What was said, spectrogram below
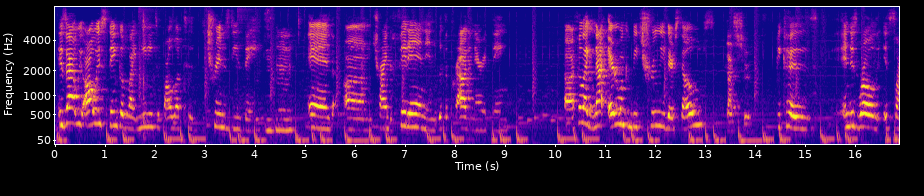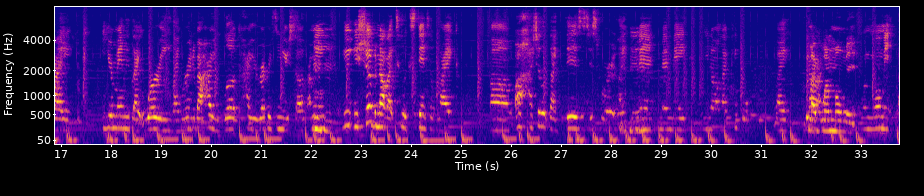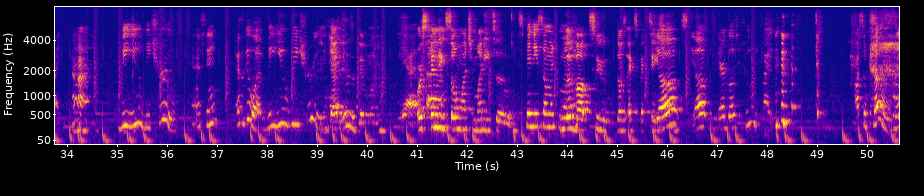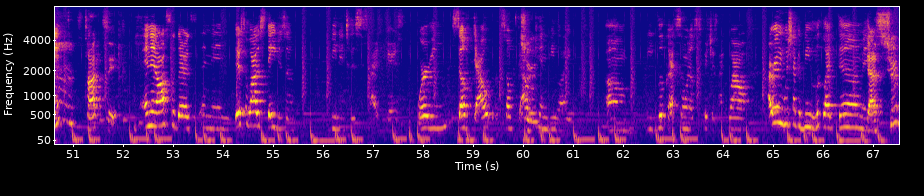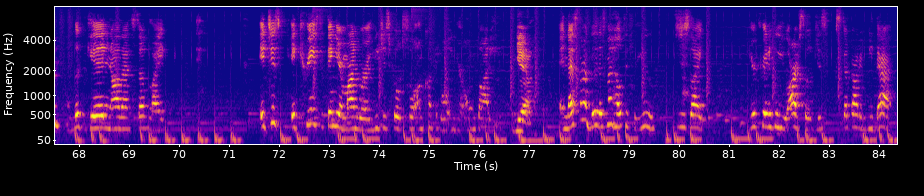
is that we always think of like needing to follow up to the trends these days. Mm-hmm. and um, trying to fit in and with the crowd and everything. Uh, I feel like not everyone can be truly themselves. That's true. Because in this world, it's like you're mainly like worried, like worried about how you look, how you're representing yourself. I mean, mm-hmm. you, you should, but not like to extent of like, um, oh, I should look like this just for like mm-hmm. men, men made you know, like people, like for like one moment, one moment, like nah, mm-hmm. Be you, be true. Know what That's a good one. Be you, be true. Yeah, it is a good one. Yeah. Or spending um, so much money to spending so much money live up to those expectations. Yup, yup. There goes your food. Like awesome clothes, man. It's toxic. And then also there's and then there's a lot of stages of being into this society. There's worrying, self doubt. Self doubt can be like, um, you look at someone else's pictures like, wow, I really wish I could be look like them. And That's true. Look good and all that stuff. Like, it just it creates a thing in your mind where you just feel so uncomfortable in your own body. Yeah. And that's not good. That's not healthy for you. It's just like you're creating who you are, so just step out and be that.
